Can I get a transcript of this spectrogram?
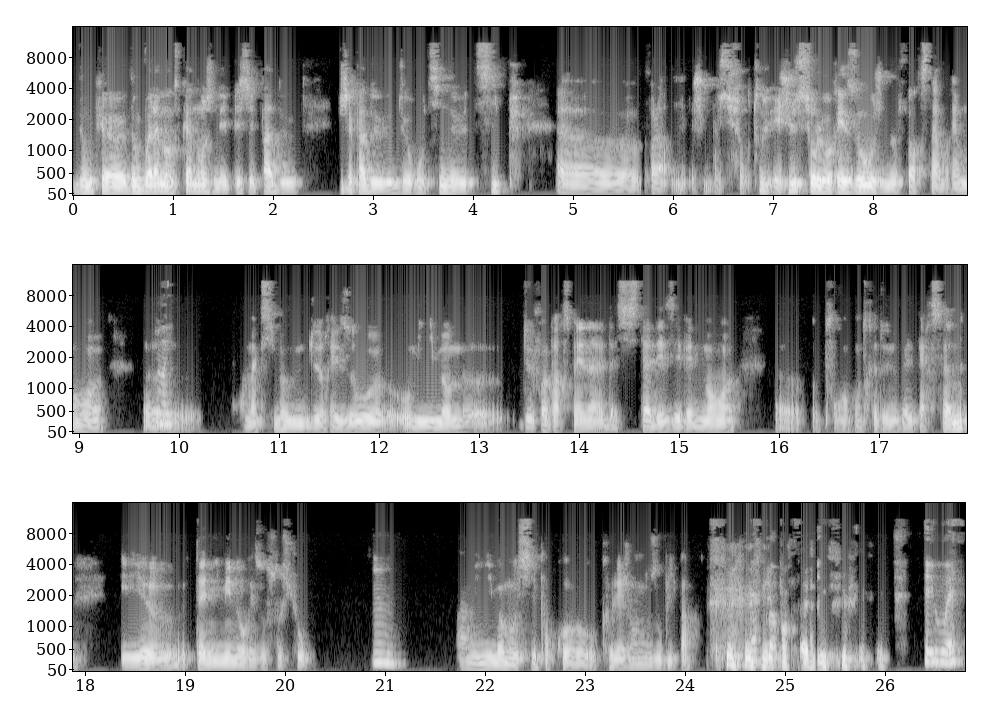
Donc, euh, donc voilà. Mais en tout cas, non, je n'ai, j'ai pas de, j'ai pas de, de routine type. Euh, voilà. Je surtout et juste sur le réseau où je me force à vraiment euh, Oui, euh, un maximum de réseau, euh, au minimum euh, deux fois par semaine, à- d'assister à des événements euh, euh, pour rencontrer de nouvelles personnes et euh, d'animer nos réseaux sociaux. Mm. Un minimum aussi pour que, que les gens ne nous oublient pas et D'accord. pensent à nous. Et ouais,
